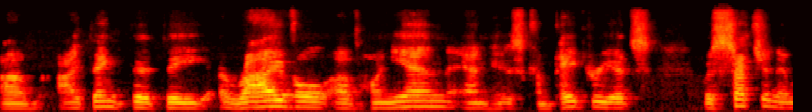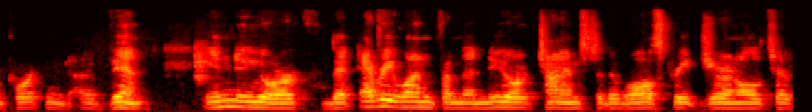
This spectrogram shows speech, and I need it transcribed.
Um, I think that the arrival of Yen and his compatriots was such an important event in New York that everyone from the New York Times to the Wall Street Journal to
